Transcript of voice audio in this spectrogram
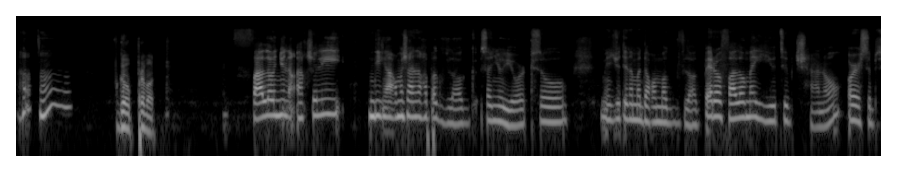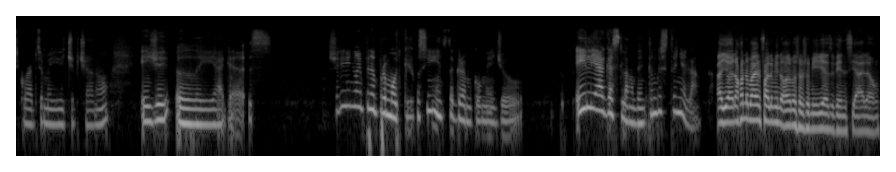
Ah, ah. Go promote. Follow nyo lang. Actually, hindi nga ako masyadong nakapag-vlog sa New York. So, medyo tinamad ako mag-vlog. Pero follow my YouTube channel or subscribe to my YouTube channel. AJ Eliagas. Actually, yun lang yung pinapromote ko kasi yung Instagram ko medyo Eliagas lang din. Kung gusto nyo lang. Ayun, ako naman, follow me on all my social medias, Vince Yalong.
